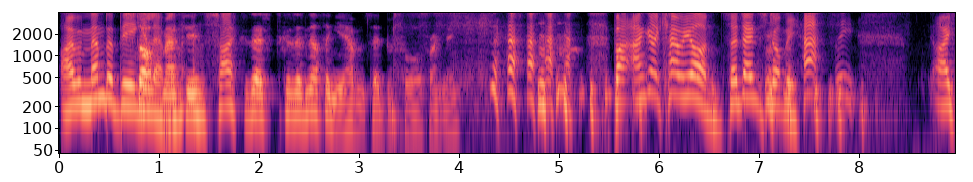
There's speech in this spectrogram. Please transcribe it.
I remember being Stop, 11 Matthew, and cy- because there's because there's nothing you haven't said before, frankly. but I'm going to carry on, so don't stop me. Ha, see, I,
